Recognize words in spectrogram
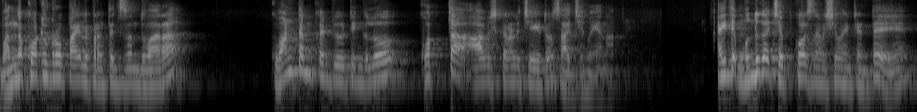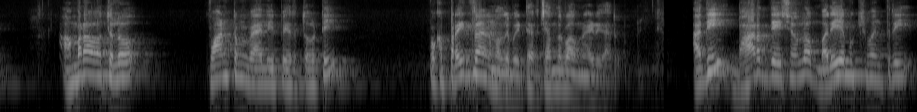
వంద కోట్ల రూపాయలు ప్రకటించడం ద్వారా క్వాంటమ్ కంప్యూటింగ్లో కొత్త ఆవిష్కరణలు చేయడం సాధ్యమేనా? అయితే ముందుగా చెప్పుకోవాల్సిన విషయం ఏంటంటే అమరావతిలో క్వాంటమ్ వ్యాలీ పేరుతోటి ఒక ప్రయత్నాన్ని మొదలుపెట్టారు చంద్రబాబు నాయుడు గారు. అది భారతదేశంలో మరే ముఖ్యమంత్రి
